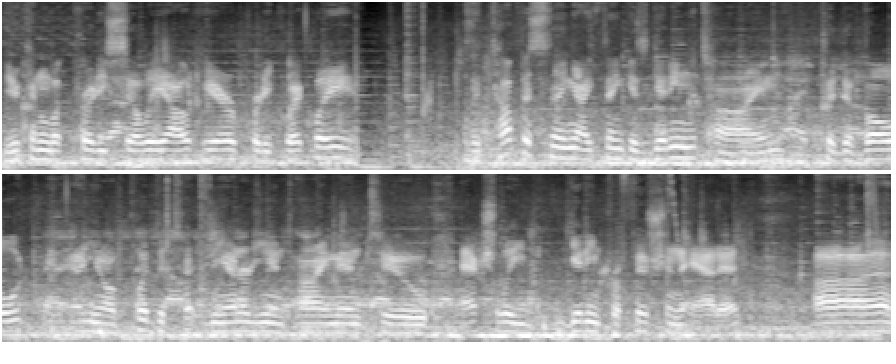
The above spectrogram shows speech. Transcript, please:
you can look pretty silly out here pretty quickly. The toughest thing I think is getting the time to devote, you know, put the, the energy and time into actually getting proficient at it. Uh,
